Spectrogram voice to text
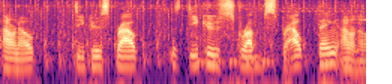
I don't know, Deku sprout, this Deku scrub sprout thing? I don't know.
